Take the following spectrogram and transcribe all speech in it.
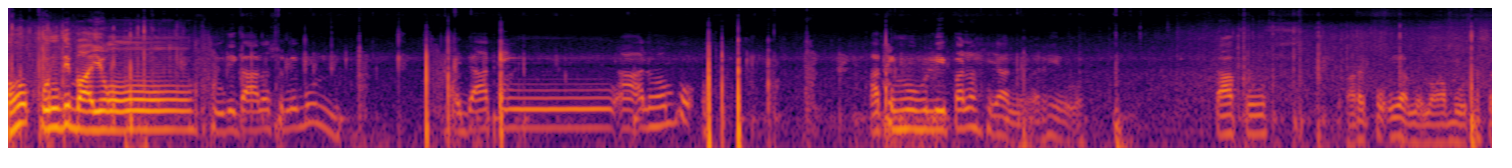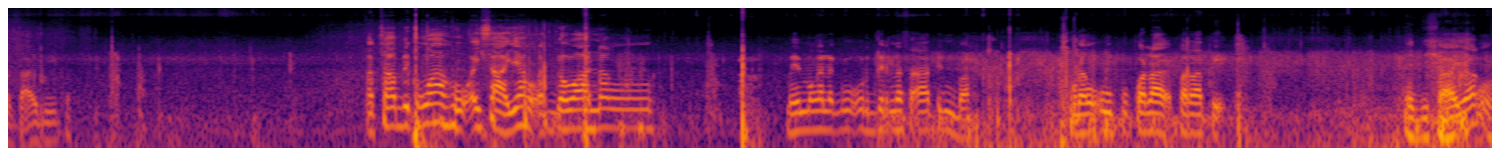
Oh, pundi ba yung hindi gaano sumibol? Ay dating aanuhan po. Ating huhuli pa na. Yan, ariho. Tapos, pare po yan, may mga butas na tayo dito. At sabi ko nga ho, ay sayang at gawa ng may mga nag-order na sa atin ba ng upo para parati. Eh di sayang.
